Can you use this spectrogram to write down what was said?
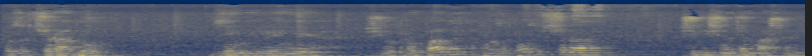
Позавчера был день явления Шива Прабхупады, а позапозавчера Шри Кришна Джанмаштами.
